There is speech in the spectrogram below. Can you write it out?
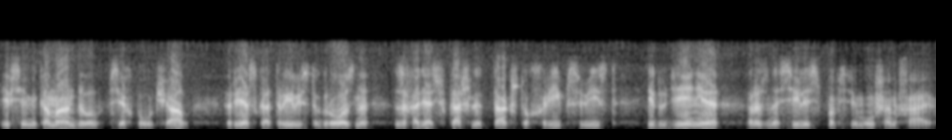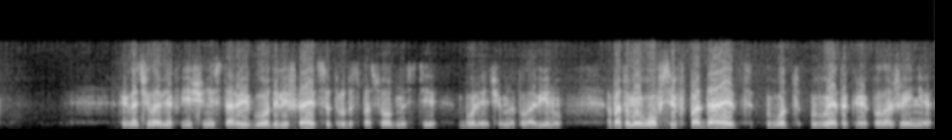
и всеми командовал, всех поучал, резко, отрывисто, грозно, заходясь в кашле так, что хрип, свист и дудение разносились по всему Шанхаю. Когда человек в еще не старые годы лишается трудоспособности более чем наполовину, а потом и вовсе впадает вот в этакое положение,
